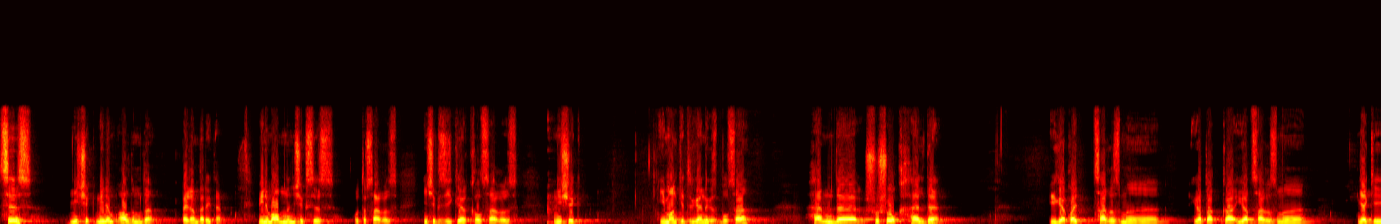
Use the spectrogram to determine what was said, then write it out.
Сез ничек минем алдымда, пәйгамбәр әйтә, минем алдымда ничек сез утырсагыз, ничек зикер кылсагыз, ничек иман китергәнегез булса, һәм дә шушы ук хәлдә өйгә кайтсагызмы, ятакка ятсагызмы, яки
